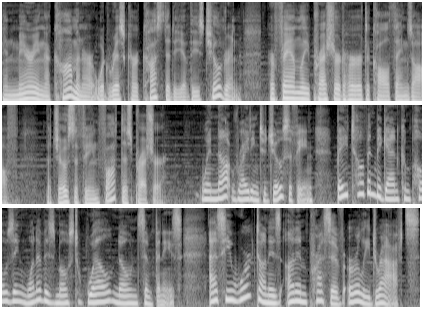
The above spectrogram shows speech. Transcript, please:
and marrying a commoner would risk her custody of these children. Her family pressured her to call things off, but Josephine fought this pressure. When not writing to Josephine, Beethoven began composing one of his most well known symphonies. As he worked on his unimpressive early drafts,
